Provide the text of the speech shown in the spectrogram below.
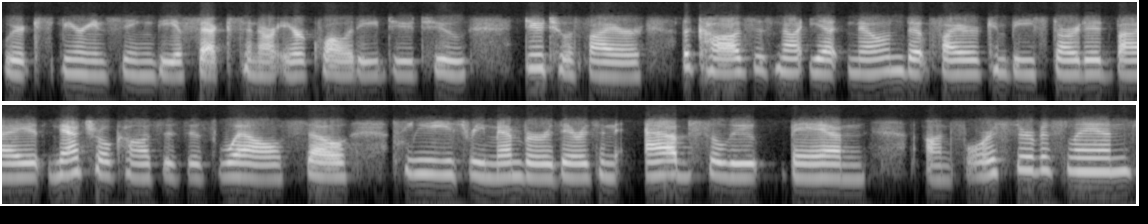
we're experiencing the effects in our air quality due to due to a fire. The cause is not yet known, but fire can be started by natural causes as well. So please remember there is an absolute ban on Forest Service lands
